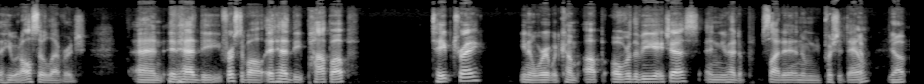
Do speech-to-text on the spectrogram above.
that he would also leverage. And it mm-hmm. had the first of all, it had the pop-up tape tray, you know, where it would come up over the VHS and you had to slide it in and you push it down. Yep.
